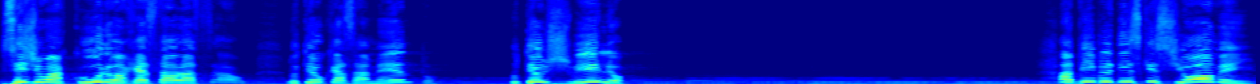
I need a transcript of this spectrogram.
Seja uma cura, uma restauração no teu casamento, no teus filhos. A Bíblia diz que esse homem,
